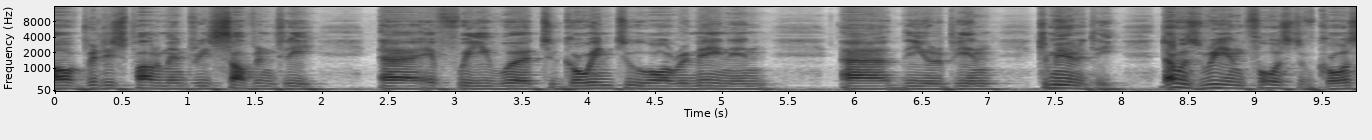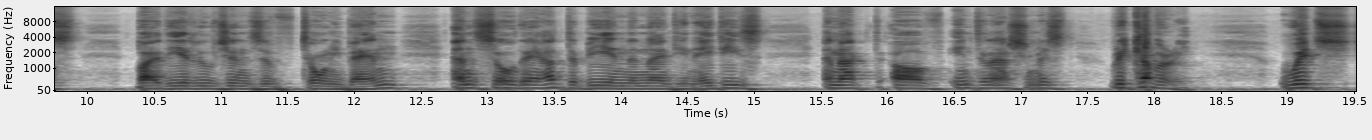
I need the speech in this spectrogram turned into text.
of British parliamentary sovereignty uh, if we were to go into or remain in uh, the European community. That was reinforced, of course, by the illusions of Tony Benn. And so there had to be in the 1980s an act of internationalist recovery, which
